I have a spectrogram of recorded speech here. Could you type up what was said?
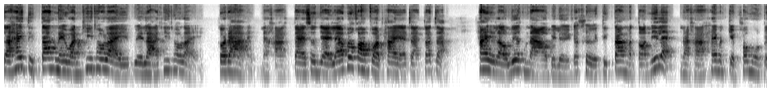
จะให้ติดตั้งในวันที่เท่าไหร่ เวลาที่เท่าไหร่ ก็ได้นะคะ แต่ส่วนใหญ่แล้วเพื่อความปลอดภัยอาจารย์ก็จะให้เราเลือก now ไปเลยก็คือ ติดตั้งมันตอนนี้แหละนะคะ ให้มันเก็บข้อมูลไป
